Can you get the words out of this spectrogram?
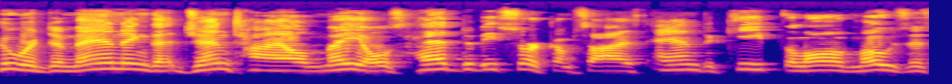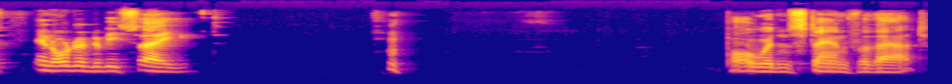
who were demanding that Gentile males had to be circumcised and to keep the law of Moses in order to be saved. Paul wouldn't stand for that.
